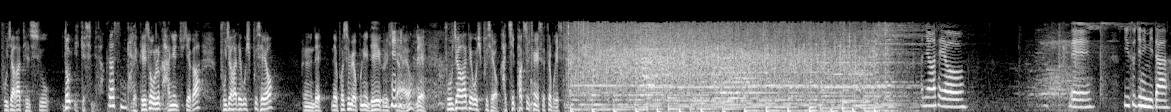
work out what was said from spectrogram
부자가 될 수도 있겠습니다. 그렇습니다. 네, 그래서 오늘 강연 주제가 부자가 되고 싶으세요? 그러는데, 네, 벌써 몇 분이 네 그러시잖아요. 네, 부자가 되고 싶으세요? 같이 박수 청해서 들어보겠습니다. 안녕하세요. 네, 이수진입니다.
